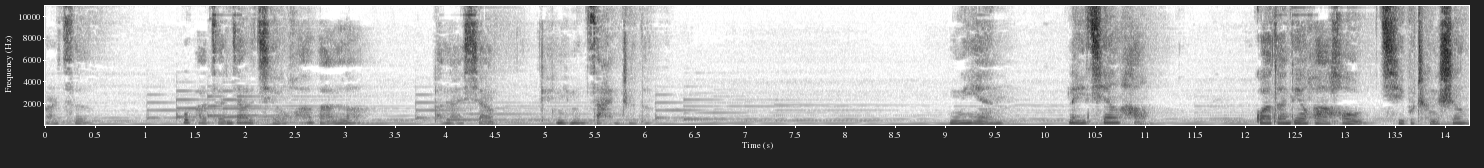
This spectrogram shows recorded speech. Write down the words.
儿子，我把咱家的钱花完了，本来想给你们攒着的。”无言，泪千行。挂断电话后泣不成声，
